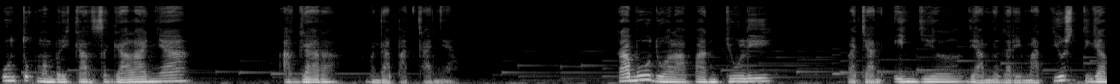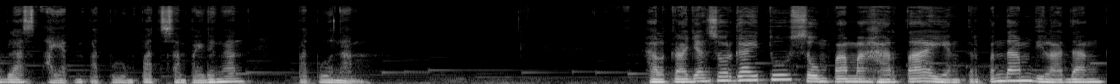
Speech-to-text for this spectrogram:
untuk memberikan segalanya agar mendapatkannya. Rabu 28 Juli bacaan Injil diambil dari Matius 13 ayat 44 sampai dengan 46. Hal kerajaan sorga itu seumpama harta yang terpendam di ladang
